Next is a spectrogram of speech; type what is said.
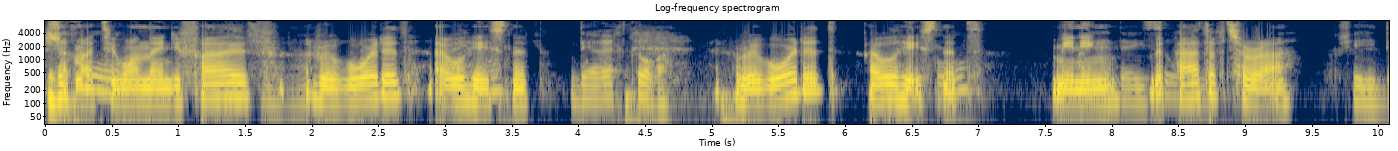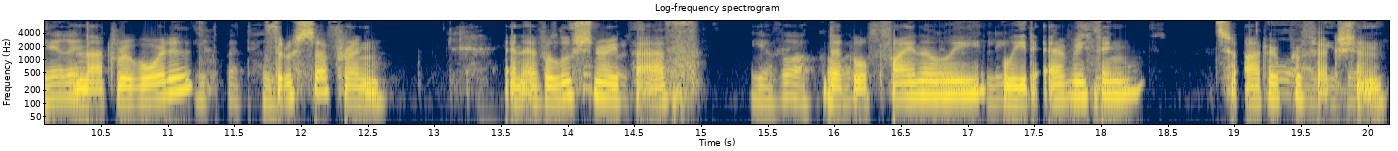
Shamati 195, rewarded, I will hasten it. Rewarded, I will hasten it, meaning the path of Torah. Not rewarded, through suffering, an evolutionary path that will finally lead everything to utter perfection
